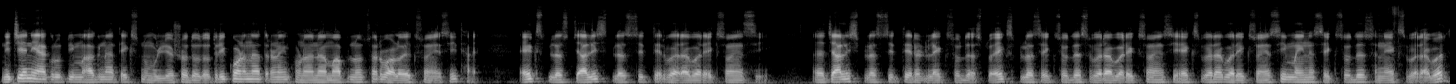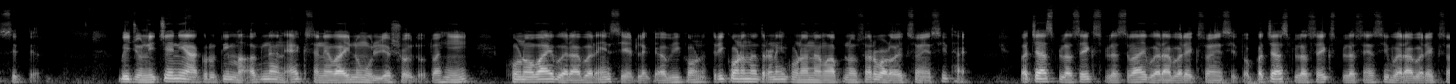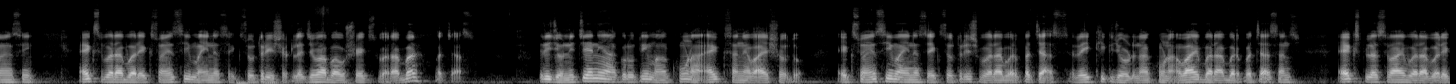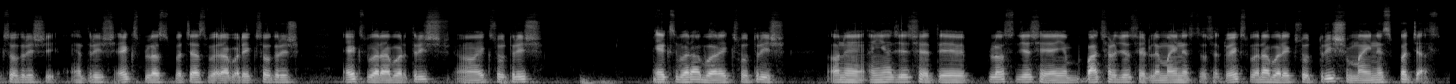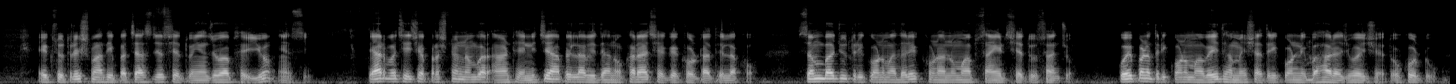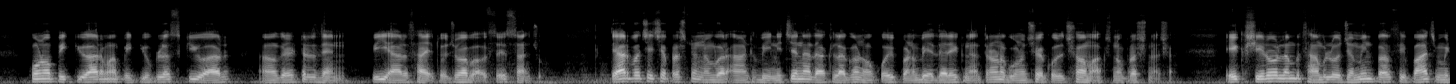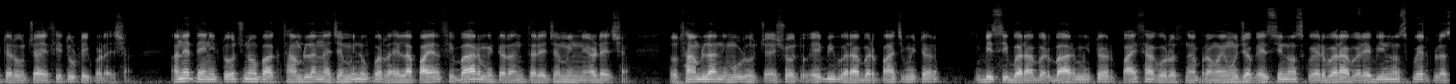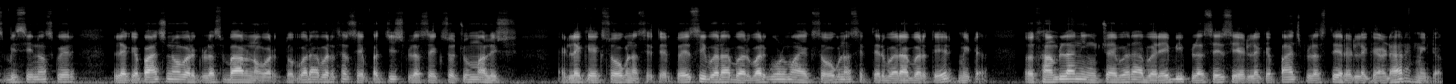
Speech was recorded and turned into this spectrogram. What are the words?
નીચેની આકૃતિમાં અજ્ઞાત એક્સનું મૂલ્ય શોધો તો ત્રિકોણના ત્રણેય ખૂણાના માપનો સરવાળો એકસો એંસી થાય. એક્સ પ્લસ ચાલીસ પ્લસ સિત્તેર બરાબર એકસો એંસી. ચાલીસ પ્લસ સિત્તેર એટલે એકસો દસ. તો એક્સ પ્લસ એકસો દસ બરાબર એકસો એંસી એક્સ બરાબર એકસો એંસી માઇનસ એકસો દસ અને એક્સ બરાબર સિત્તેર. બીજું, નીચેની આકૃતિમાં અજ્ઞાન એક્સ અને વાયનું મૂલ્ય શોધો. તો અહીં ખૂણો વાય બરાબર એંસી એટલે કે અભિકોણ, ત્રિકોણના ત્રણેય ખૂણાના માપનો સરવાળો એકસો એંસી થાય. પચાસ પ્લસ એક્સ પ્લસ વાય બરાબર એકસો એંસી, તો પચાસ પ્લસ એક્સ પ્લસ એંસી બરાબર એકસો એંસી. એક્સ બરાબર એકસો એંસી માઇનસ એકસો ત્રીસ એટલે જવાબ આવશે એક્સ બરાબર પચાસ. ત્રીજો, નીચેની આકૃતિમાં ખૂણા એક્સ અને વાય શોધો. એકસો એંસી માઇનસ એકસો ત્રીસ બરાબર પચાસ. રૈખિક જોડના ખૂણા વાય બરાબર પચાસ અંશ. એક્સ પ્લસ વાય બરાબર એકસો ત્રીસ ત્રીસ. એક્સ પ્લસ પચાસ બરાબર એકસો ત્રીસ. એક્સ બરાબર ત્રીસ એકસો ત્રીસ. એક્સ બરાબર એકસો ત્રીસ. અને અહીંયા જે છે તે પ્લસ જે છે અહીંયા પાછળ જશે એટલે માઇનસ થશે. તો એક્સ બરાબર એકસો ત્રીસ માઇનસ પચાસ. એકસો ત્રીસમાંથી પચાસ જશે તો અહીંયા જવાબ થઈ ગયો એંસી. ત્યાર પછી છે પ્રશ્ન નંબર આઠ એ નીચે આપેલા વિધાનો ખરા છે કે ખોટા તે લખો? સમબાજુ ત્રિકોણમાં દરેક ખૂણાનું માપ સાહીઠ છે તો સાચું. કોઈપણ ત્રિકોણમાં વેધ હંમેશા ત્રિકોણની બહાર જ હોય છે તો ખોટું. ખૂણો P Q આરમાં P Q plus Q R greater than P R થાય તો જવાબ આવશે સાચું. ત્યાર પછી છે પ્રશ્ન નંબર આઠ. બી. નીચેના દાખલા ગણો. કોઈ પણ બે દરેકના ત્રણ ગુણ છે. કુલ છ માર્ક્સનો પ્રશ્ન છે. એક શિરોલંબ થાંભલો જમીન પરથી પાંચ મીટર ઊંચાઈથી તૂટી પડે છે અને તેની ટોચનો ભાગ થાંભલાના જમીન ઉપર રહેલા પાયાથી બાર મીટર અંતરે જમીનને અડે છે. તો થાંભલાની મૂળ ઊંચાઈ શોધો. એ બી બરાબર પાંચ મીટર બીસી બરાબર બાર મીટર, પાયથાગોરસના પ્રમેય મુજબ એસીનો સ્ક્વેર બરાબર એબીનો સ્ક્વેર પ્લસ બીસીનો સ્ક્વેર એટલે કે પાંચનો વર્ગ પ્લસ બારનો વર્ગ. તો બરાબર થશે પચીસ પ્લસ એકસો ચુમ્માલીસ એટલે કે એકસો ઓગણસિત્તેર. તો એસી બરાબર વર્ગમૂળમાં એકસો ઓગણસિત્તેર બરાબર તેર મીટર. તો થાંભલાની ઊંચાઈ બરાબર એબી પ્લસ એસી એટલે કે પાંચ પ્લસ તેર એટલે કે અઢાર મીટર.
